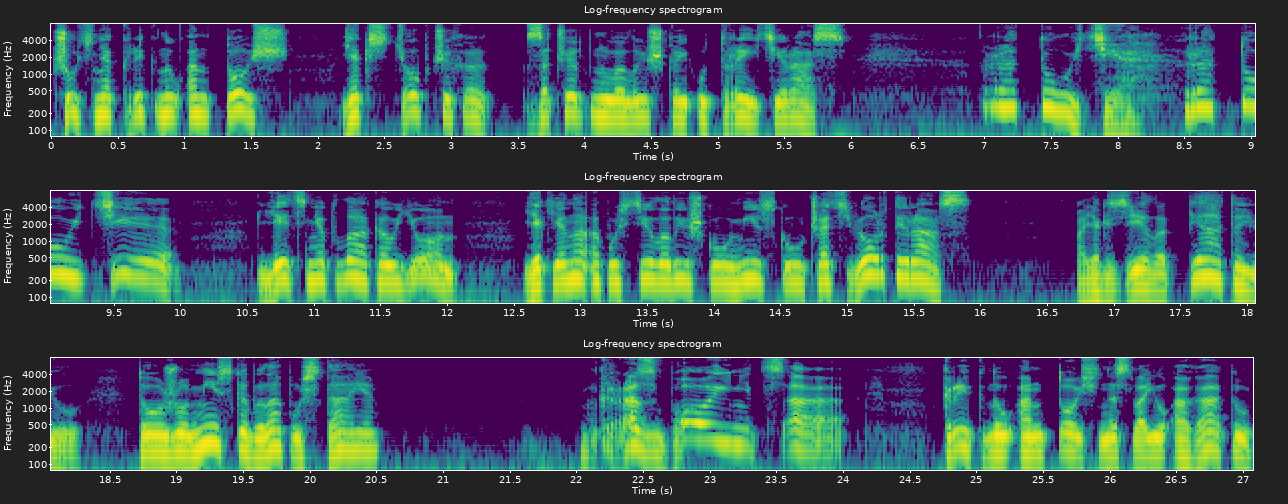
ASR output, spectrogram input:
Чуць не крыкнуў Антощ, як сцёпчыха зачерпнула лыжкай у трэці раз. Ратуйце, ратуйце! Ледзь не плакаў ён, як яна опусціла лыжку ў міску ў чацвёрты раз. А як зела пятаю, то ўжо міска была пустая. Гразбойніца! Крыкнуў Антось на сваю агату,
